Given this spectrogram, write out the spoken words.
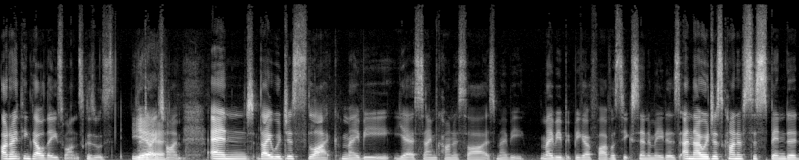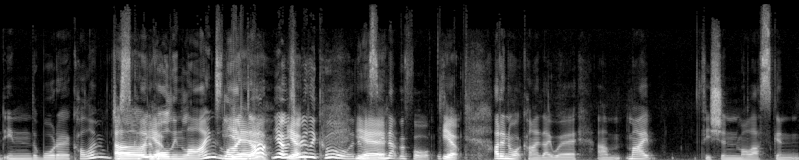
I don't think they were these ones because it was the Yeah. daytime, and they were just like maybe yeah, same kind of size, maybe maybe a bit bigger, five or six centimeters, and they were just kind of suspended in the water column, just Oh, kind of all in lines, lined Yeah, up. Yeah, it was yep. really cool. I'd never Yeah. seen that before. So Yep. I don't know what kind they were. Um, my fish and mollusk and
